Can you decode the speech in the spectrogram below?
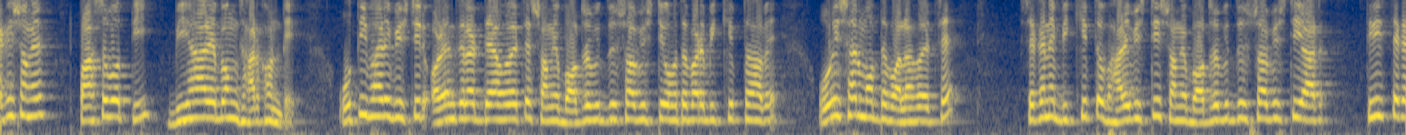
একই সঙ্গে পার্শ্ববর্তী বিহার এবং ঝাড়খণ্ডে অতি ভারী বৃষ্টির অরেঞ্জ অ্যালার্ট দেওয়া হয়েছে। সঙ্গে বজ্রবিদ্যুৎ সহ বৃষ্টিও হতে পারে, বিক্ষিপ্ত হবে। ওড়িশার মধ্যে বলা হয়েছে, সেখানে বিক্ষিপ্ত ভারী বৃষ্টির সঙ্গে বজ্রবিদ্যুৎ সহ বৃষ্টি আর তিরিশ থেকে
